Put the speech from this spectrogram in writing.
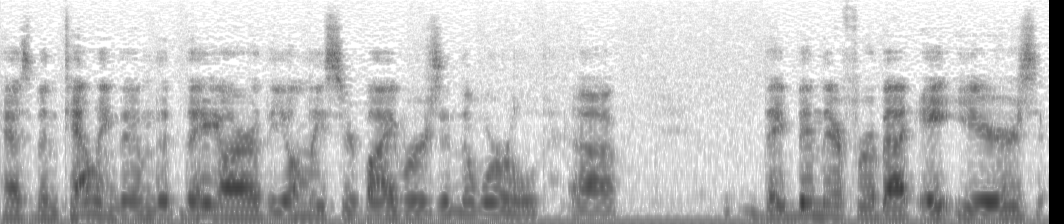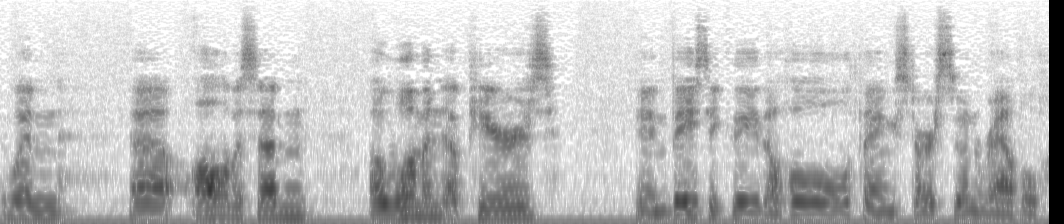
has been telling them that they are the only survivors in the world. Uh, they've been there for about eight years when uh, all of a sudden a woman appears and basically the whole thing starts to unravel.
